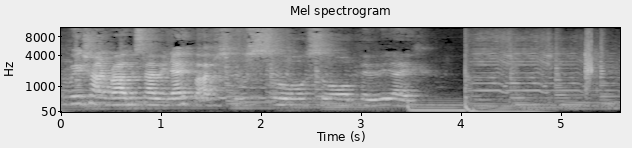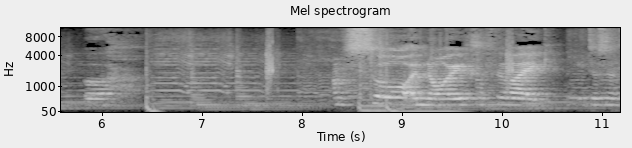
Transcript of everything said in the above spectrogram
I'm really trying to ram this down my neck, but I just feel so, so pooey, like. Ugh. I'm so annoyed because I feel like it doesn't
